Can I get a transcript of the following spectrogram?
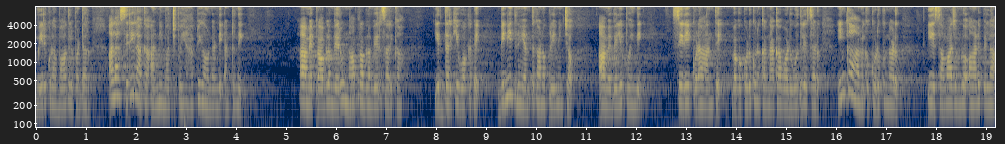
మీరు కూడా బాధలు పడ్డారు. అలా సిరిలాగా అన్నీ మర్చిపోయి హ్యాపీగా ఉండండి అంటుంది. ఆమె ప్రాబ్లం వేరు నా ప్రాబ్లం వేరు సారిక. ఇద్దరికీ ఒకటే. వినీత్ను ఎంతగానో ప్రేమించావు. ఆమె వెళ్ళిపోయింది. సిరి కూడా అంతే. ఒక కొడుకును కన్నాక వాడు వదిలేశాడు. ఇంకా ఆమెకు కొడుకున్నాడు. ఈ సమాజంలో ఆడపిల్ల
